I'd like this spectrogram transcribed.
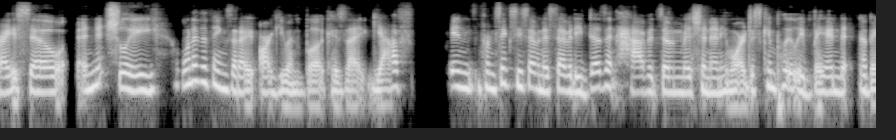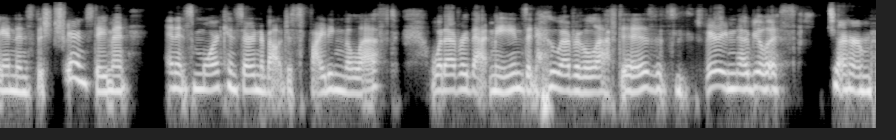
right? So initially, one of the things that I argue in the book is that YAF in from 67 to 70 doesn't have its own mission anymore, just completely abandons the Sharon statement. And it's more concerned about just fighting the left, whatever that means, and whoever the left is. It's a very nebulous term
